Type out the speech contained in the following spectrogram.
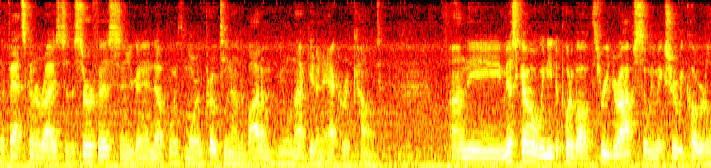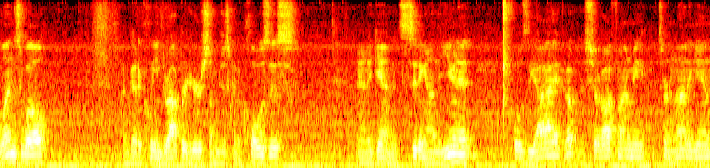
the fat's going to rise to the surface and you're going to end up with more protein on the bottom. You will not get an accurate count. On the Misco, we need to put about three drops so we make sure we cover the lens well. I've got a clean dropper here, so I'm just going to close this. And again, it's sitting on the unit. Close the eye. Oh, it shut off on me. Turn it on again.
